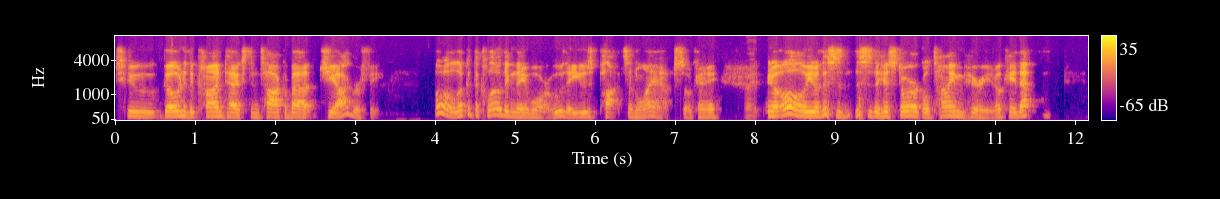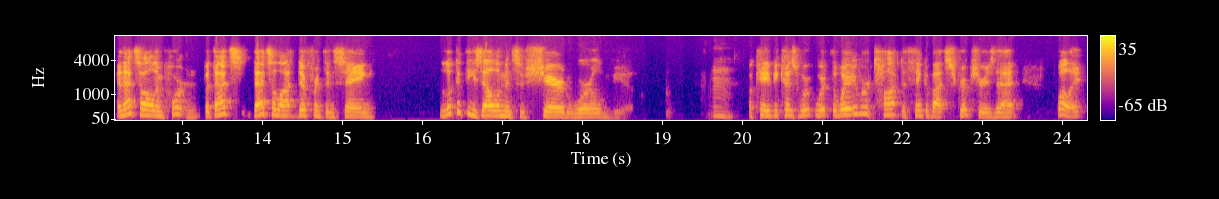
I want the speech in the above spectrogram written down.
to go into the context and talk about geography. Oh look at the clothing they wore. Ooh they used pots and lamps okay? Right. You know oh you know this is this is the historical time period okay? That and that's all important but that's that's a lot different than saying look at these elements of shared worldview. Mm. okay because we're, we're, the way we're taught to think about scripture is that well it,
